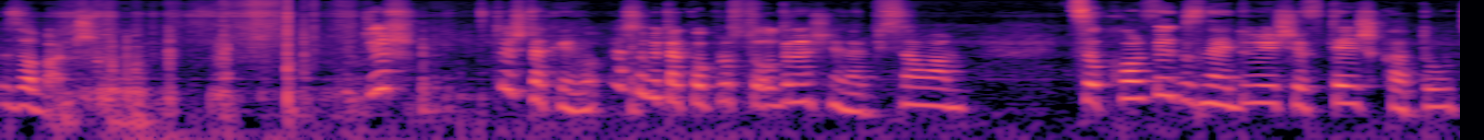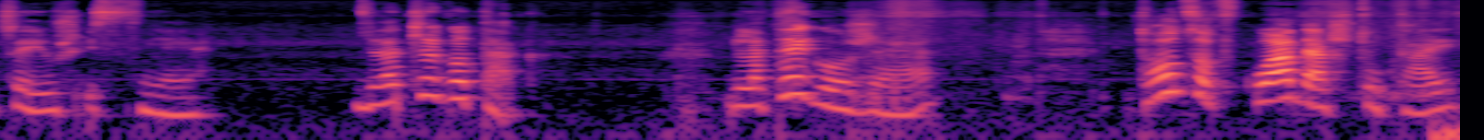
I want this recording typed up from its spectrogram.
Zobacz. Widzisz? Coś takiego. Ja sobie tak po prostu odręcznie napisałam. Cokolwiek znajduje się w tej szkatułce, już istnieje. Dlaczego tak? Dlatego, że to, co wkładasz tutaj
